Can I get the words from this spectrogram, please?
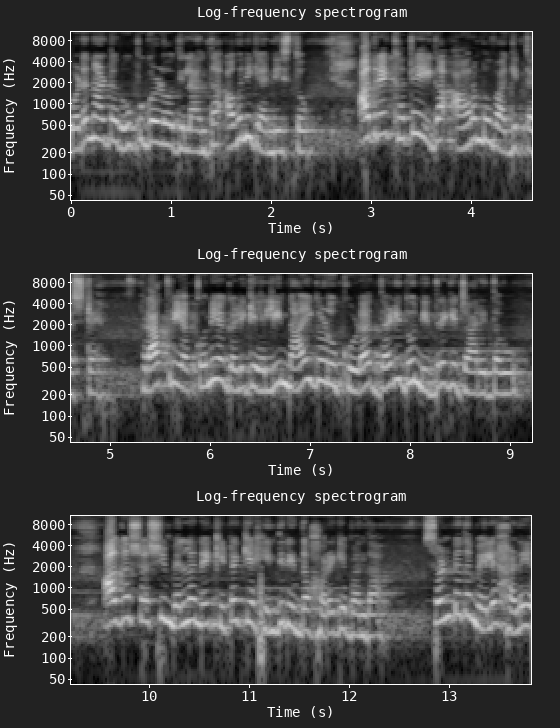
ಒಡನಾಟ ರೂಪುಗೊಳ್ಳೋದಿಲ್ಲ ಅಂತ ಅವನಿಗೆ ಅನ್ನಿಸ್ತು. ಆದರೆ ಕತೆ ಈಗ ಆರಂಭವಾಗಿತ್ತಷ್ಟೆ. ರಾತ್ರಿಯ ಕೊನೆಯ ಗಳಿಗೆಯಲ್ಲಿ ನಾಯಿಗಳು ಕೂಡ ದಣಿದು ನಿದ್ರೆಗೆ ಜಾರಿದ್ದವು. ಆಗ ಶಶಿ ಮೆಲ್ಲನೆ ಕಿಟಕಿಯ ಹಿಂದಿನಿಂದ ಹೊರಗೆ ಬಂದ. ಸೊಂಟದ ಮೇಲೆ ಹಳೆಯ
